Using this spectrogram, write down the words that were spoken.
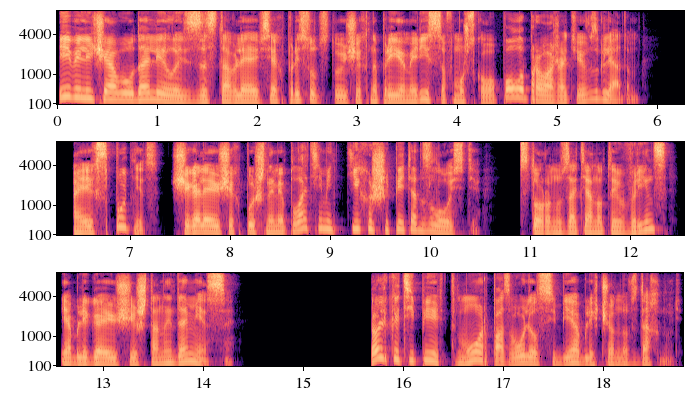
и величаво удалилась, заставляя всех присутствующих на приеме рисов мужского пола провожать ее взглядом, а их спутниц, щеголяющих пышными платьями, тихо шипеть от злости в сторону затянутой в ринс и облегающие штаны до мессы. Только теперь Тмор позволил себе облегченно вздохнуть.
